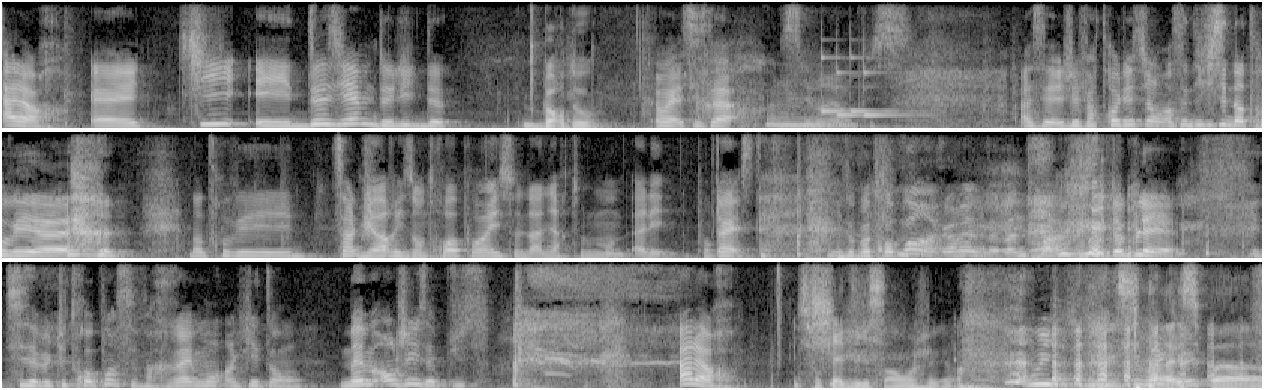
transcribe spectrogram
Alors, euh, qui est deuxième de Ligue 2 Bordeaux. Ouais, c'est ça. C'est vrai en plus. Ah, c'est- je vais faire trop de questions, hein, c'est difficile d'en trouver, euh, d'en trouver 5. Niort, ils ont 3 points, ils sont derrière tout le monde. Allez, pour Ouais. Ils ont pas 3 points hein, quand même, 23, s'il te plaît. S'ils avaient que 3 points, c'est vraiment inquiétant. Même Angers, ils a plus. Alors, Ils sont qu'à 10 hein, Angers. hein. oui, c'est Ça vrai que- pas.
